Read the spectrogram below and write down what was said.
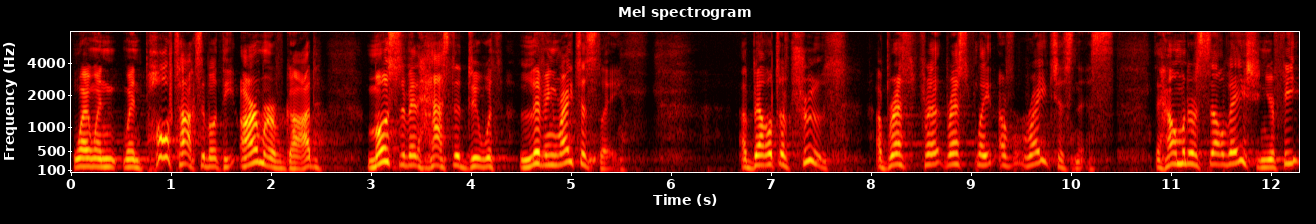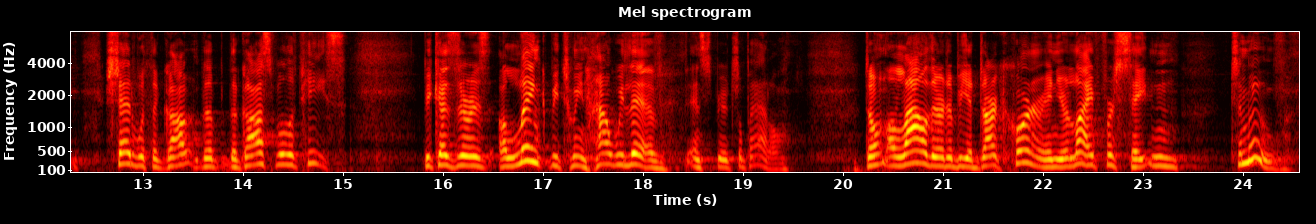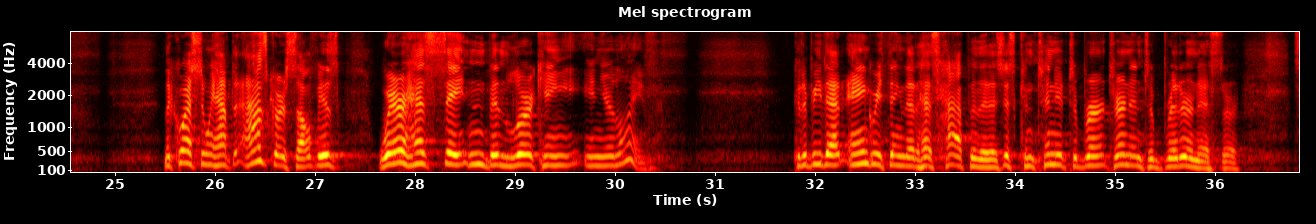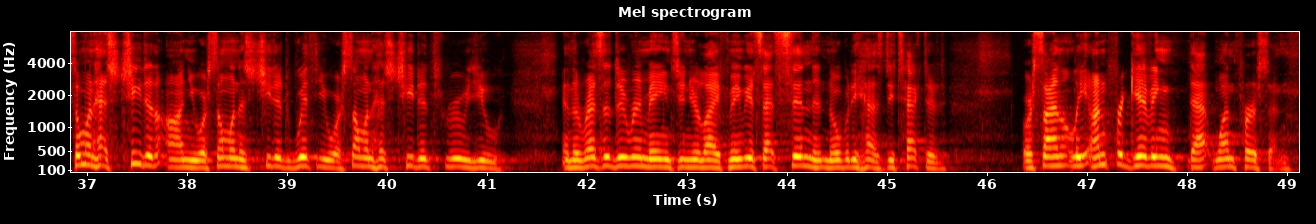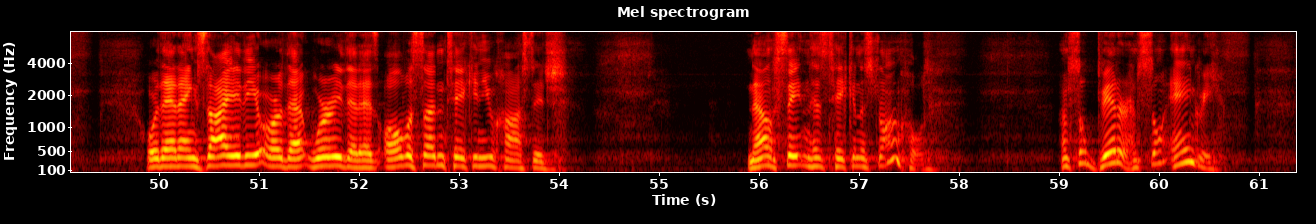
why, when, when Paul talks about the armor of God, most of it has to do with living righteously? A belt of truth, a breastplate of righteousness, the helmet of salvation, your feet shed with the, go- the, the gospel of peace. Because there is a link between how we live and spiritual battle. Don't allow there to be a dark corner in your life for Satan to move. The question we have to ask ourselves is where has Satan been lurking in your life? Could it be that angry thing that has happened that has just continued to burn, turn into bitterness, or someone has cheated on you, or someone has cheated with you, or someone has cheated through you, and the residue remains in your life? Maybe it's that sin that nobody has detected, or silently unforgiving that one person or that anxiety or that worry that has all of a sudden taken you hostage. Now Satan has taken a stronghold. I'm so bitter. I'm so angry.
